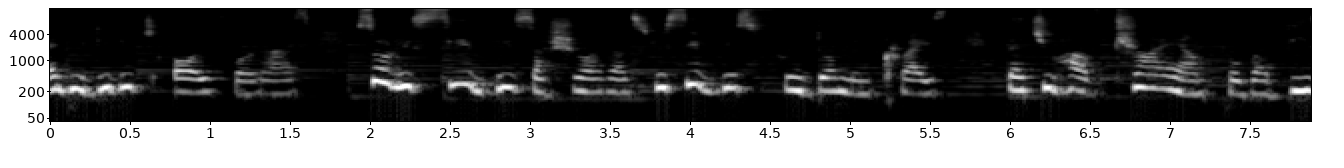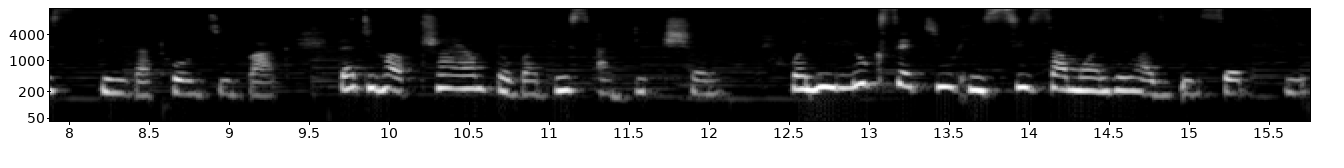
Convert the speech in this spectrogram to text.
And he did it all for us. So receive this assurance, receive this freedom in Christ that you have triumphed over this thing that holds you back, that you have triumphed over this addiction. When he looks at you, he sees someone who has been set free.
